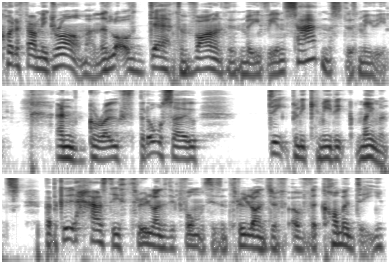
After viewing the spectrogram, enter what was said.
quite a family drama. And there's a lot of death and violence in this movie and sadness to this movie. And growth, but also deeply comedic moments. But because it has these through lines of performances and through lines of, of the comedy,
